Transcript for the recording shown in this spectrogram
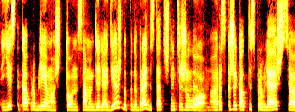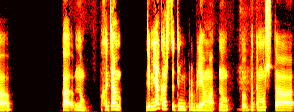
есть такая проблема, что на самом деле одежду подобрать достаточно тяжело. Да. Расскажи, как ты справляешься, ну, хотя для меня кажется, это не проблема, ну, потому что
